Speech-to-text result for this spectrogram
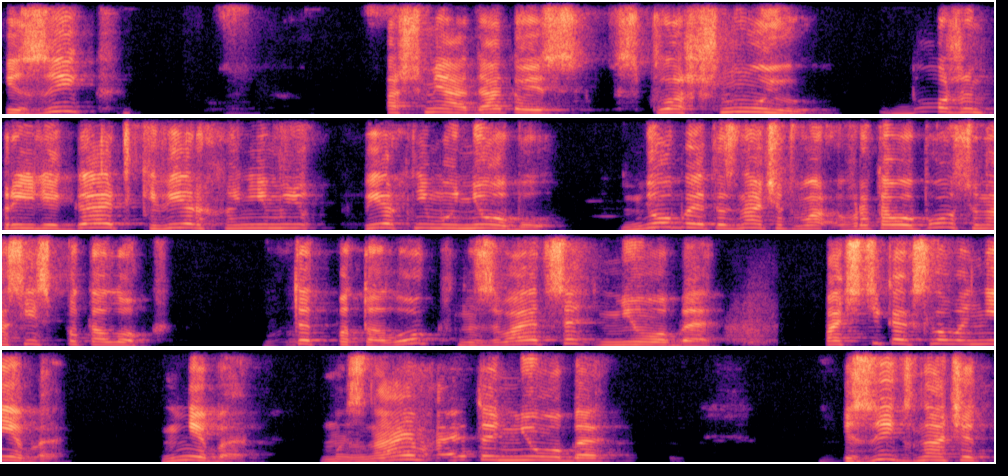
Язык ашмя, да, то есть сплошную, должен прилегать к верхнему, верхнему небу. Небо – это значит, в ротовой полости у нас есть потолок. Вот этот потолок называется небо. Почти как слово небо. Небо. Мы знаем, а это небо. Язык, значит,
